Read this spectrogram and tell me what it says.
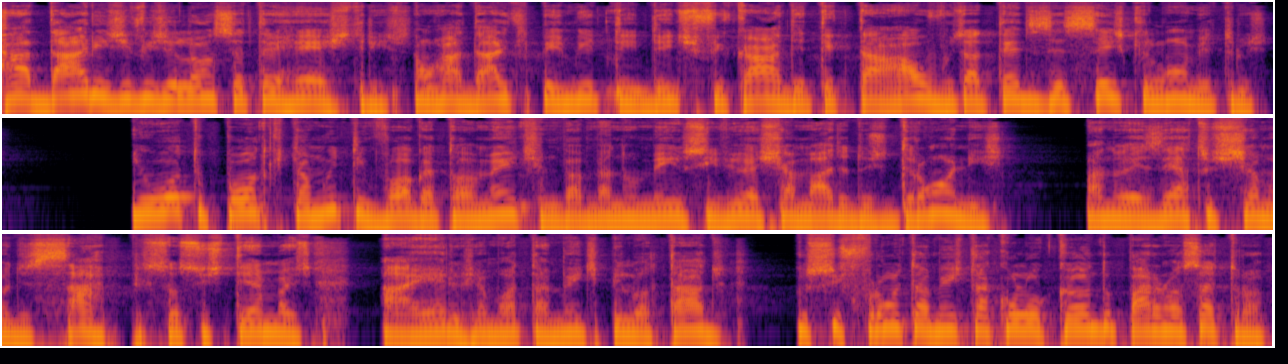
Radares de vigilância terrestre são radares que permitem identificar, detectar alvos até 16 quilômetros. E o outro ponto que está muito em voga atualmente no meio civil é chamado dos drones, mas no exército chama de SARP, são sistemas aéreos remotamente pilotados, que o Cifron também está colocando para nossa tropa.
